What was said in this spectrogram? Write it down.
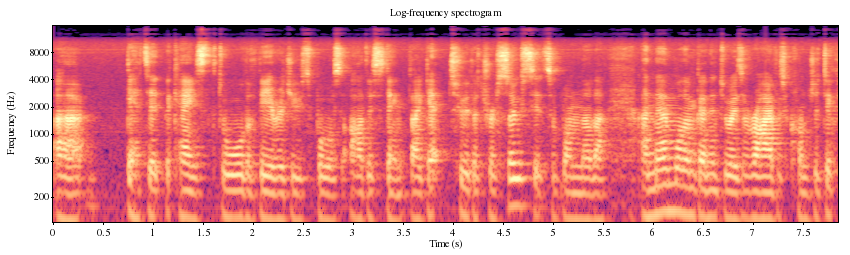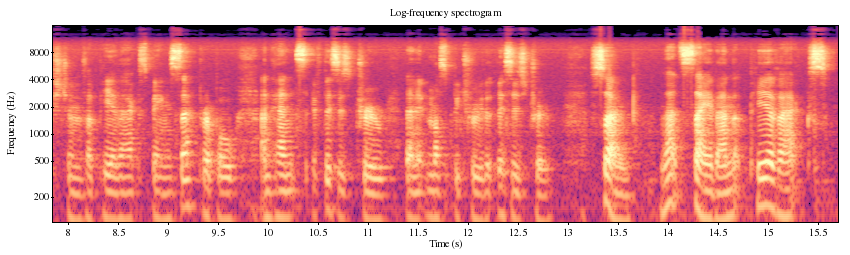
uh, get it the case that all of the irreducibles are distinct. I get two that are associates of one another, and then what I'm going to do is arrive at a contradiction for p of x being separable, and hence, if this is true, then it must be true that this is true. So, let's say then that p of x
